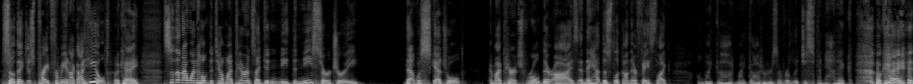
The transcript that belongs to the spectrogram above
So they just prayed for me and I got healed, okay? So then I went home to tell my parents I didn't need the knee surgery that was scheduled. And my parents rolled their eyes and they had this look on their face like, oh my God, my daughter is a religious fanatic, okay?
